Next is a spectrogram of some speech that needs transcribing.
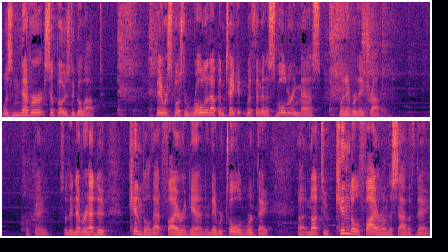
was never supposed to go out. They were supposed to roll it up and take it with them in a smoldering mass whenever they traveled. Okay? So they never had to kindle that fire again. And they were told, weren't they, uh, not to kindle fire on the Sabbath day.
